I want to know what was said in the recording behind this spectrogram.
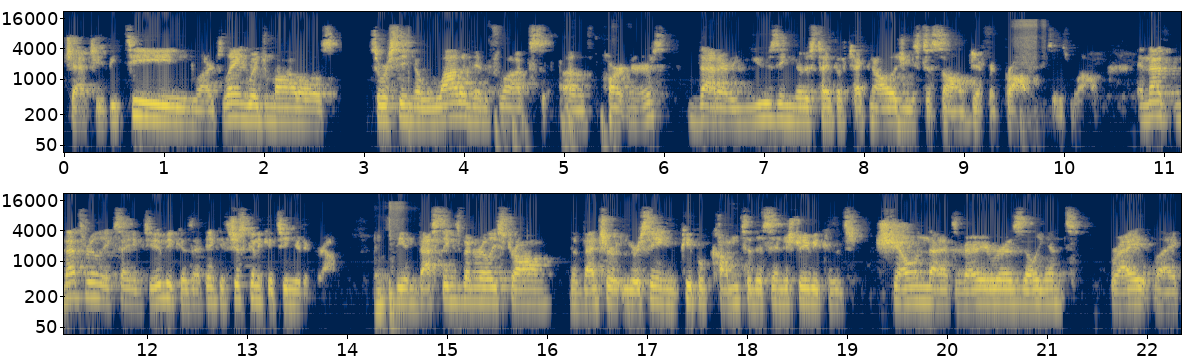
ChatGPT, large language models. So we're seeing a lot of influx of partners that are using those type of technologies to solve different problems as well. And that that's really exciting too because I think it's just going to continue to grow. The investing's been really strong. The venture you're seeing people come to this industry because it's shown that it's very resilient, right? Like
